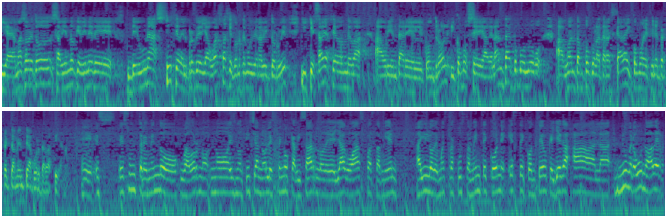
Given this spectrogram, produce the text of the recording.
y además sobre todo sabiendo que viene de, de una astucia del propio Yago Aspas que conoce muy bien a Víctor Ruiz y que sabe hacia dónde va a orientar el control y cómo se adelanta, cómo luego aguanta un poco la tarascada y cómo define perfectamente a puerta vacía. Eh, es, es un tremendo jugador, no, no es noticia, no les tengo que avisar lo de Yago Aspas también Ahí lo demuestra justamente con este conteo que llega a la número uno. A ver,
